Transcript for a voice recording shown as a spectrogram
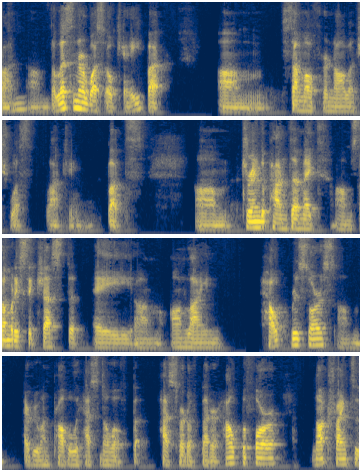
run. Um, the listener was okay, but um, some of her knowledge was lacking. But um, during the pandemic, um, somebody suggested a um, online help resource. Um, everyone probably has know of has heard of BetterHelp before. Not trying to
